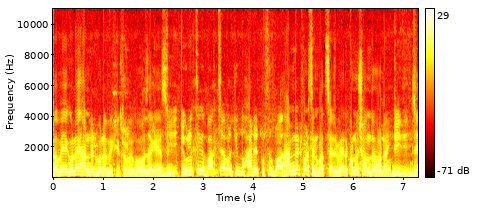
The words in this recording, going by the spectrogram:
তবে এগুলাই হান্ড্রেড বলে বিক্রি করবে বহু জায়গায় আছে। থেকে বাচ্চা আবার কিন্তু হান্ড্রেড পার্সেন্ট পাওয়া হান্ড্রেড পার্সেন্ট বাচ্চা আসবে আর কোনো সন্দেহ নাই। জি, জি। যে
